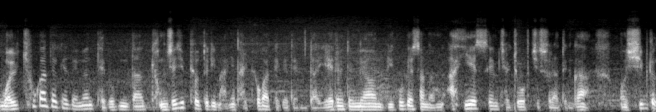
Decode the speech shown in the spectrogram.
월 초가 되게 되면 대부분 다 경제 지표들이 많이 발표가 되게 됩니다. 예를 들면 미국에서는 ISM 제조업 지수라든가 뭐 11,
